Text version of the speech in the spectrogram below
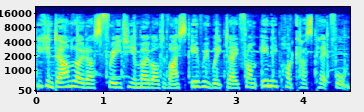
You can download us free to your mobile device every weekday from any podcast platform.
